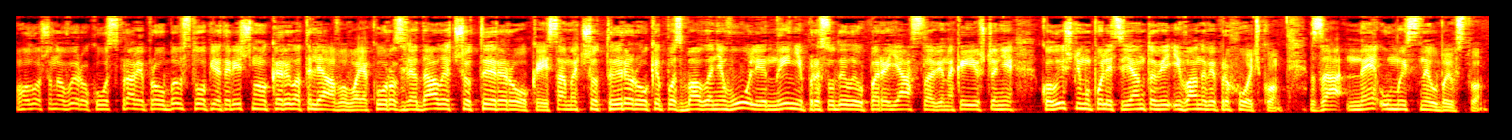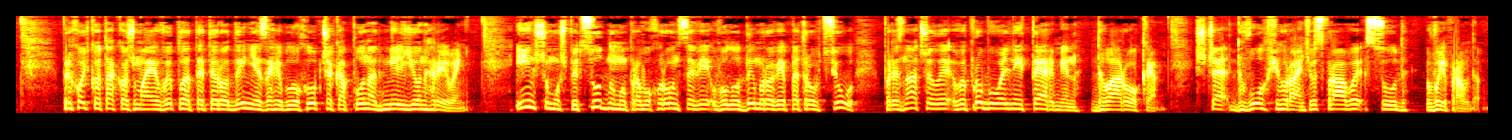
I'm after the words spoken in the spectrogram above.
Оголошено вироку у справі про вбивство п'ятирічного Кирила Тлявова, яку розглядали чотири роки, і саме чотири роки позбавлення волі нині присудили у Переяславі на Київщині колишньому поліціянтові Іванові Приходько за неумисне вбивство. Приходько також має виплатити родині загиблого хлопчика понад мільйон гривень. Іншому ж підсудному правоохоронцеві Володимирові Петровцю призначили випробувальний термін два роки. Ще двох фігурантів справи суд виправдав.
